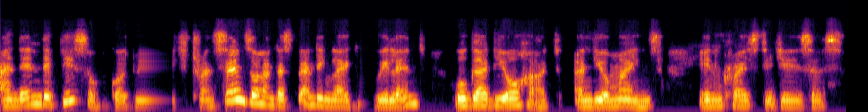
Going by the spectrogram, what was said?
And then the peace of God, which transcends all understanding, like we learned, will guard your heart and your minds in Christ Jesus.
